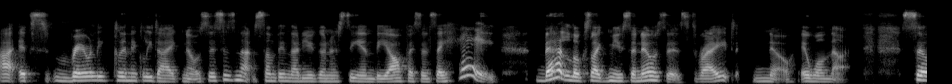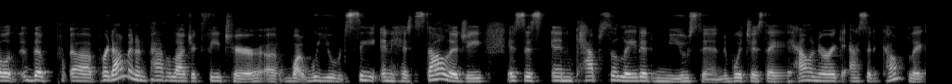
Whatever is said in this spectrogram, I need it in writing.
uh, it's rarely clinically diagnosed. This is not something that you're going to see in the office and say, hey, that looks like mucinosis, right? No, it will not. So the uh, predominant pathologic feature, what we would see in histology, is this encapsulated mucin, which is a hyaluronic acid complex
